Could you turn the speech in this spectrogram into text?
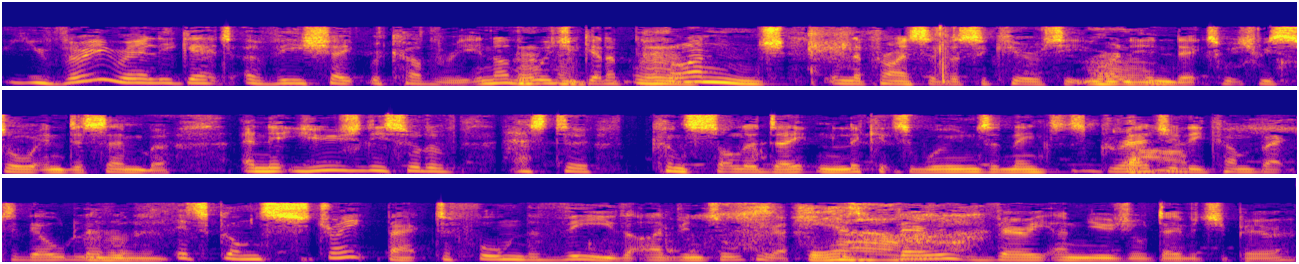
you very rarely get a V-shaped recovery. In other words, you get a mm. plunge in the price of a security or an mm. index, which we saw in December, and it usually sort of has to consolidate and lick its wounds and then ah. gradually come back to the old level. Mm. It's gone straight back to form the V that I've been talking about. Yeah. It's very, very unusual, David Shapiro.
